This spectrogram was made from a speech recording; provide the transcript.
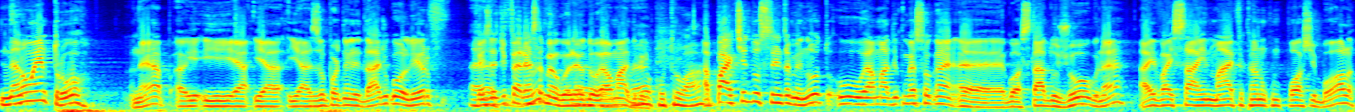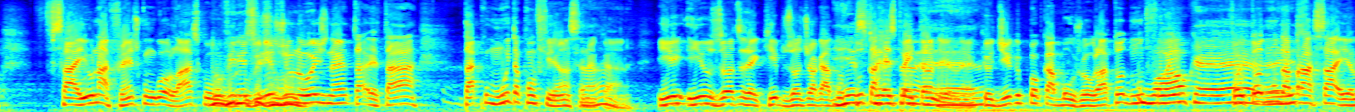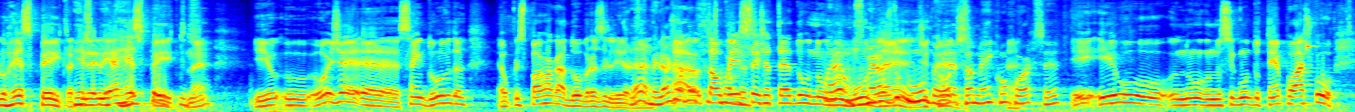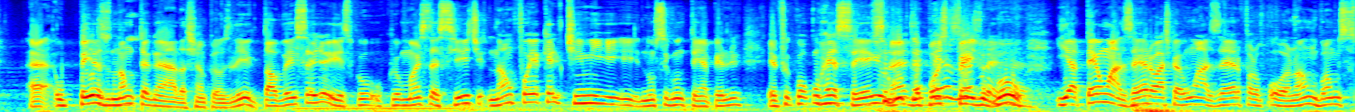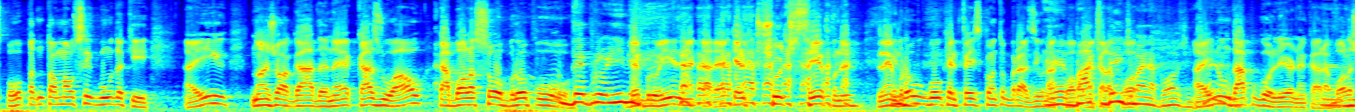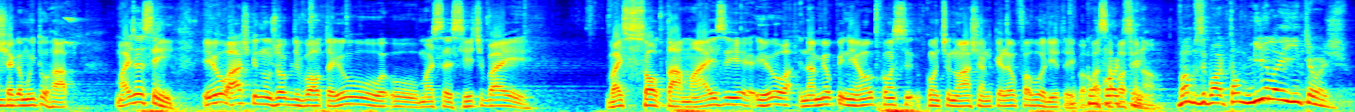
Não entrou. Né? E, e a- e a- as oportunidades, o goleiro fez É, a diferença também, o goleiro do é, Real Madrid. é, contra o Ar. A partir dos 30 minutos, o Real Madrid começou a ganhar, é, gostar do jogo, né? Aí vai saindo mais, ficando com posse de bola. Saiu na frente com um golaço. Do o Vinícius o Vinícius Júnior. Hoje, né? Tá, tá, tá com muita confiança, né, Ah. cara? E, e os outros equipes, os outros jogadores, tudo tá Respeita, respeitando é. ele, né? Que eu digo que pô, acabou o jogo lá, todo mundo foi. É, foi todo mundo é abraçar ele, o respeito. Aquilo ali é Respeito, respeito, né? E o- hoje, é, é, sem dúvida, é o principal jogador brasileiro. É, né? melhor jogador Ah, Talvez seja até do, no, É, no mundo, né? do mundo, de é, todos. também concordo, você. E, e o, no, no segundo tempo, eu acho que o, é, o peso não ter ganhado a Champions League talvez seja isso. Que o, que o Manchester City não foi aquele time no segundo tempo. Ele, ele ficou com receio, Segundo né? Depois que fez né, o gol. É. E até 1x0, eu acho que é 1x0, falou, pô, não vamos expor para não tomar o segundo aqui. Aí, numa jogada, né, casual, que a bola sobrou pro De Bruyne. De Bruyne, né, cara? É aquele chute seco, né? Lembrou o gol que ele fez contra o Brasil na É, Copa, bate naquela bem Copa. demais na bola, gente. Aí É. não dá pro goleiro, né, cara? A É. bola chega muito rápido. Mas assim, eu acho que no jogo de volta aí o, o Manchester City vai vai soltar mais e eu, na minha opinião, eu continuo achando que ele é o favorito aí pra passar com você. final. Vamos embora então, Mila e Inter hoje.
